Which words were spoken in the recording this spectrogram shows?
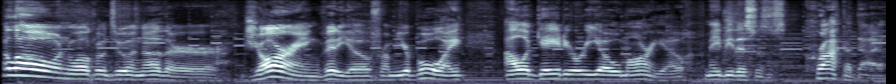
Hello and welcome to another jarring video from your boy, Alligatorio Mario. Maybe this is crocodile.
